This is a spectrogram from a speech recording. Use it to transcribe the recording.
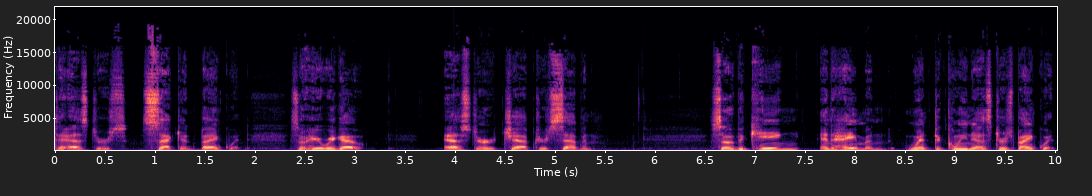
to Esther's second banquet. So here we go. Esther chapter 7. So the king and Haman went to Queen Esther's banquet.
